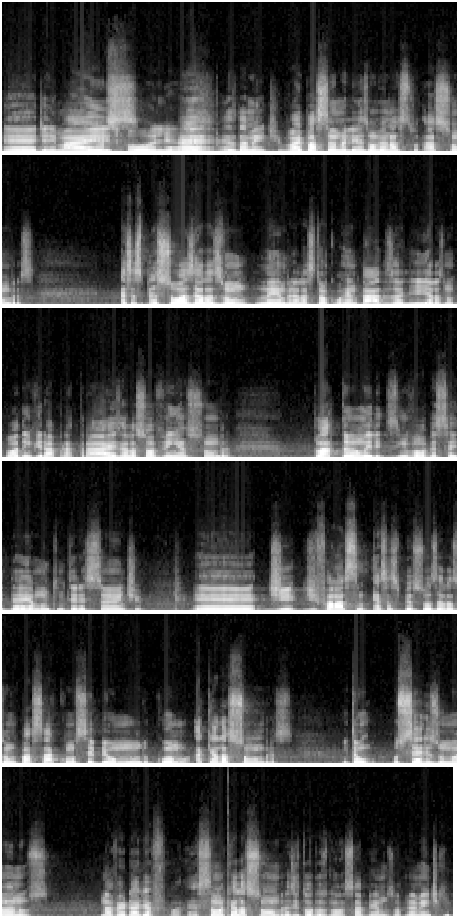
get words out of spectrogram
é, de animais. As folhas. É, exatamente. Vai passando ali, eles vão vendo as, as sombras. Essas pessoas, elas vão, lembra, elas estão acorrentadas ali, elas não podem virar para trás, elas só veem a sombra. Platão ele desenvolve essa ideia muito interessante é, de, de falar assim, essas pessoas elas vão passar a conceber o mundo como aquelas sombras. Então, os seres humanos, na verdade, são aquelas sombras. E todos nós sabemos, obviamente, que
